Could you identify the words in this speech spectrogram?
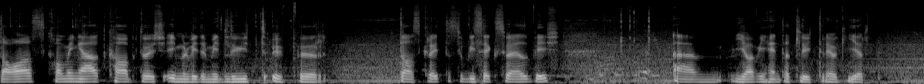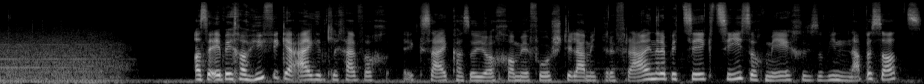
das Coming Out gehabt, du hast immer wieder mit Leuten über das geredet, dass du bisexuell bist. Ähm, ja, wie haben die Leute reagiert? Also eben, ich habe häufiger eigentlich einfach gesagt, also, ja, ich kann mir vorstellen, auch mit einer Frau in einer Beziehung zu sein, so mehr so wie ein Nebensatz.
